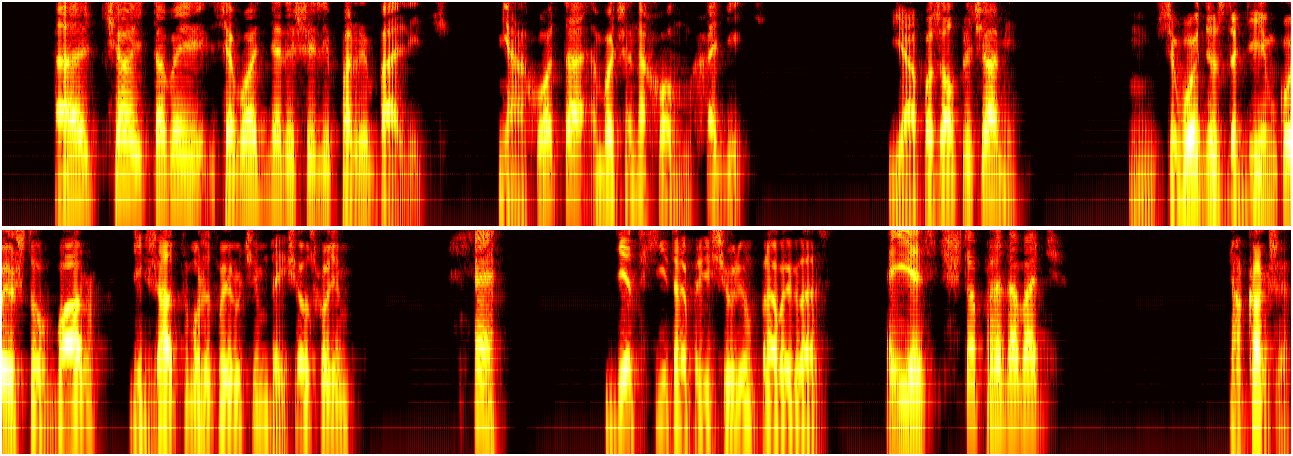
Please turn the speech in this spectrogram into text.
— А чё это вы сегодня решили порыбалить? Неохота больше на холм ходить. Я пожал плечами. — Сегодня сдадим кое-что в бар, деньжат, может, выручим, да еще сходим. — Хе! — дед хитро прищурил правый глаз. — Есть что продавать? — А как же?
